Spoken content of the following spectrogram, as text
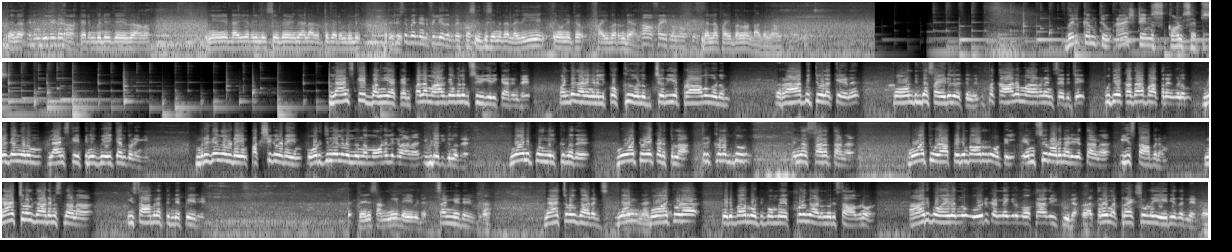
പിന്നെ ആ കരിമ്പുലി ചെയ്തതാണ്. ഇനി ഡൈ റിലീസ് ചെയ്ത് കഴിഞ്ഞാൽ അകത്ത് കരിമ്പിൽ ഇത് സിമെന്റ് അല്ല ഇത് ഈ യൂണിറ്റ് ഫൈബറിന്റെ ആണ് ആ ഫൈബർ ഓക്കെ. ഇതെല്ലാം ഫൈബറിൽ ഉണ്ടാക്കുന്നതാണ്. Welcome to ആഷ്ടെൻസ് concepts. ലാൻഡ്സ്കേപ്പ് ഭംഗിയാക്കാൻ പല മാർഗങ്ങളും സ്വീകരിക്കാറുണ്ട്. പണ്ട് കാലങ്ങളിൽ കൊക്കുകളും ചെറിയ പ്രാവുകളും റാബിറ്റുകളൊക്കെയാണ് പോണ്ടിന്റെ സൈഡിൽ വെക്കുന്നത്. ഇപ്പൊ കാലം മാറണനുസരിച്ച് പുതിയ കഥാപാത്രങ്ങളും മൃഗങ്ങളും ലാൻഡ്സ്കേപ്പിന് ഉപയോഗിക്കാൻ തുടങ്ങി. മൃഗങ്ങളുടെയും പക്ഷികളുടെയും ഒറിജിനൽ വെല്ലുന്ന മോഡലുകളാണ് ഇവിടെ ഇരിക്കുന്നത്. ഞാനിപ്പോൾ നിൽക്കുന്നത് മൂവാറ്റുപുഴയ്ക്കടുത്തുള്ള തൃക്കളന്തൂർ എന്ന സ്ഥലത്താണ്. മൂവാറ്റുപുഴ പെരുമ്പാവൂർ റോട്ടിൽ എം സി റോഡിനടുത്താണ് ഈ സ്ഥാപനം. നാച്ചുറൽ ഗാർഡൻസ് എന്നാണ് ഈ സ്ഥാപനത്തിന്റെ പേര്. പേര് Sunny David. Sunny David. Natural gardens. ഞാൻ മൂവാറ്റുപുഴ പെരുമ്പാവൂർ റോട്ടിൽ പോകുമ്പോൾ എപ്പോഴും കാണുന്ന ഒരു സ്ഥാപനമാണ്. ആര് പോയാലൊന്നും ഒരു കണ്ണെങ്കിലും നോക്കാതെ ഇരിക്കൂല അത്രയും അട്രാക്ഷൻ ഉള്ള ഏരിയ തന്നെയാണ്.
